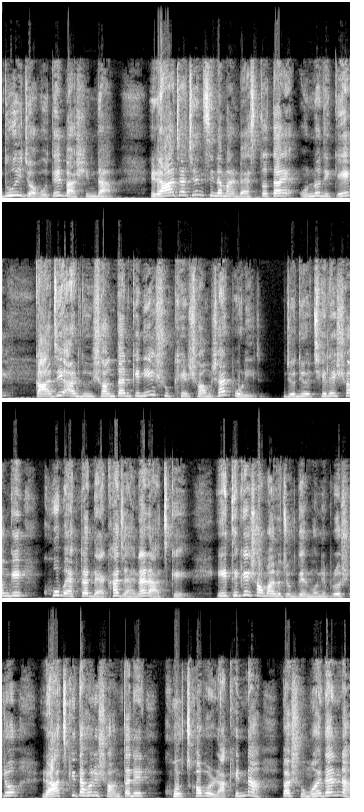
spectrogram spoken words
দুই জগতের বাসিন্দা। রাজ আছেন সিনেমার ব্যস্ততায়, অন্যদিকে কাজে আর দুই সন্তানকে নিয়ে সুখের সংসার পরীর। যদিও ছেলের সঙ্গে খুব একটা দেখা যায় না রাজকে। এ থেকে সমালোচকদের মনে প্রশ্ন, রাজ কি তাহলে সন্তানের খোঁজ খবর রাখেন না বা সময় দেন না?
